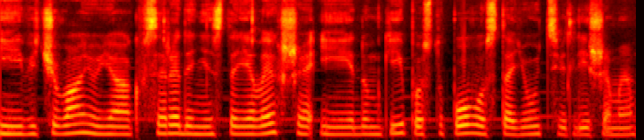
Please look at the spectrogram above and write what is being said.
І відчуваю, як всередині стає легше, і думки поступово стають світлішими.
